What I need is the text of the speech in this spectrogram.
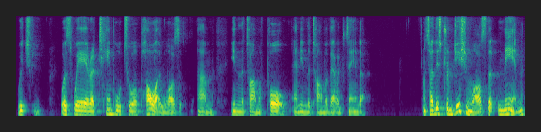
which was where a temple to Apollo was um, in the time of Paul and in the time of Alexander. And so this tradition was that men,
